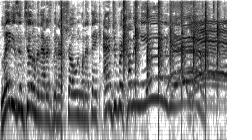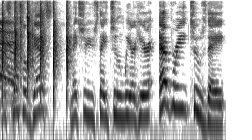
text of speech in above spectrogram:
Ladies and gentlemen, that has been our show. We want to thank Andrew for coming in. Yeah. Our special guest. Make sure you stay tuned. We are here every Tuesday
